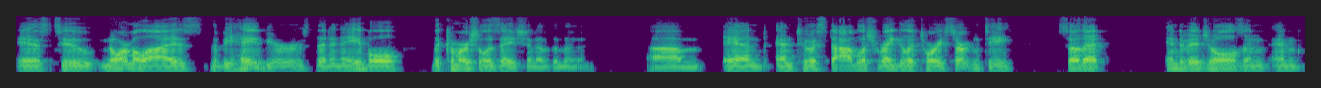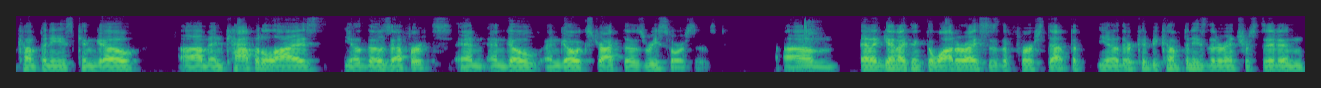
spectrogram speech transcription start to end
is to normalize the behaviors that enable the commercialization of the moon, um, and and to establish regulatory certainty so that individuals and and companies can go um, and capitalize you know those efforts and and go and go extract those resources. Um, and again, I think the water ice is the first step, but you know there could be companies that are interested in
